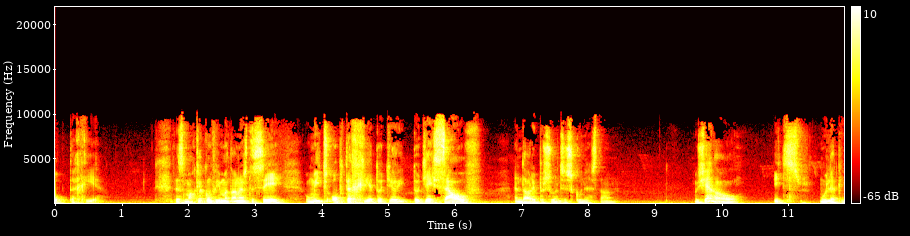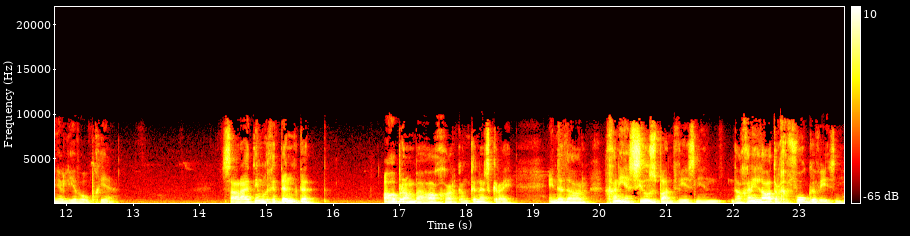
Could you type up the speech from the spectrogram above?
op te gee. Dis maklik om vir iemand anders te sê om iets op te gee tot jy tot jouself in daardie persoon se skoene staan. Moes jy al iets moeilik in jou lewe opgee? Sarah het nie meer gedink dat Abraham by Hagar kan kinders kry nie en dat daar gaan nie 'n sielsband wees nie en daar gaan nie later gevolge wees nie.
